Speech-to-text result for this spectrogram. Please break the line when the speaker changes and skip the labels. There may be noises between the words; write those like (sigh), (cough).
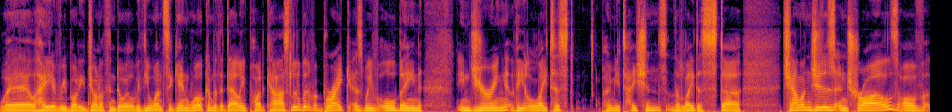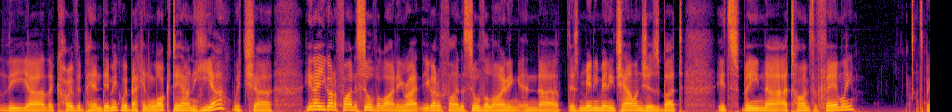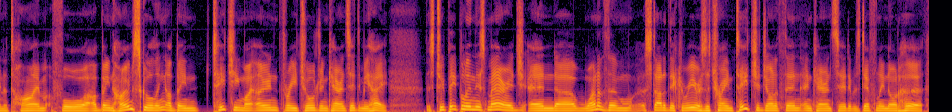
Well, hey everybody, Jonathan Doyle with you once again. Welcome to the Daily Podcast. A little bit of a break as we've all been enduring the latest permutations, the latest uh, challenges and trials of the uh, the COVID pandemic. We're back in lockdown here, which uh, you know you got to find a silver lining, right? You got to find a silver lining, and uh, there's many many challenges, but it's been uh, a time for family it's been a time for. I've been homeschooling. I've been teaching my own three children. Karen said to me, "Hey." There's two people in this marriage, and uh, one of them started their career as a trained teacher, Jonathan, and Karen said it was definitely not her.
